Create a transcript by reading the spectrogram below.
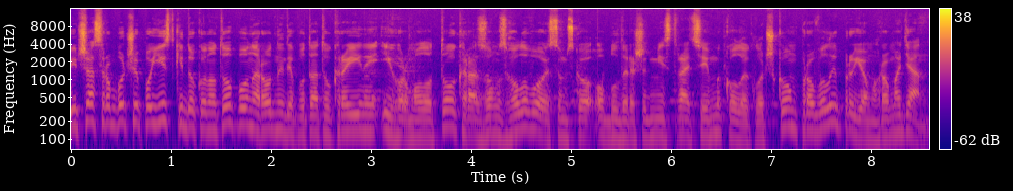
Під час робочої поїздки до Конотопу народний депутат України Ігор Молоток разом з головою Сумської облдержадміністрації Миколою Клочком провели прийом громадян.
